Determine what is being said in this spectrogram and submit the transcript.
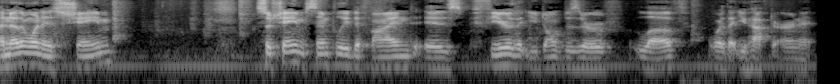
Another one is shame. So shame simply defined is fear that you don't deserve love or that you have to earn it.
